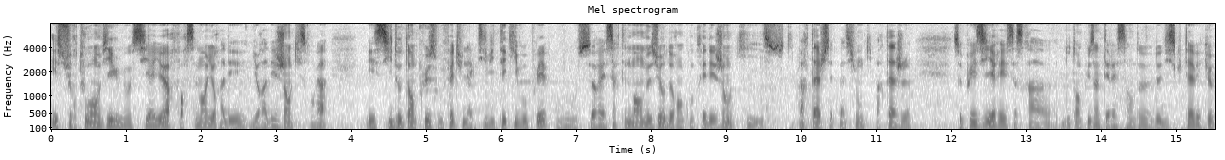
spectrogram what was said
et, surtout en ville, mais aussi ailleurs, forcément il y aura des, il y aura des gens qui seront là. Et si d'autant plus vous faites une activité qui vous plaît, vous serez certainement en mesure de rencontrer des gens qui, qui partagent cette passion, qui partagent ce plaisir, et ça sera d'autant plus intéressant de, de discuter avec eux.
